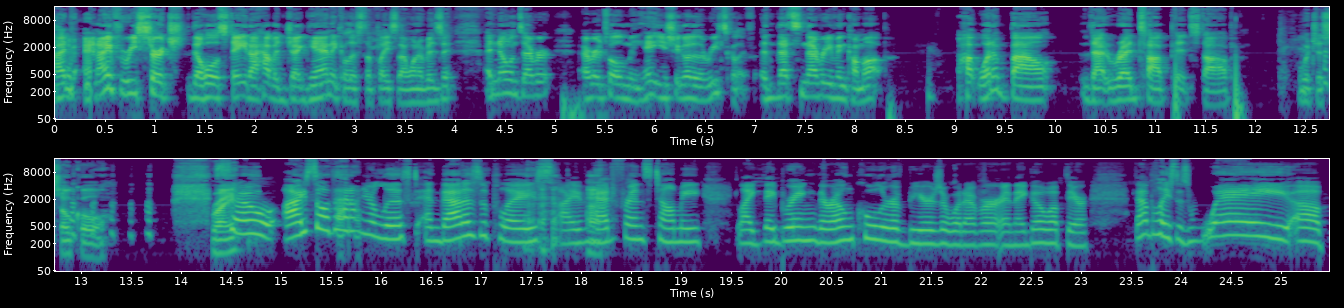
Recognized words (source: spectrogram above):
I, and I've researched the whole state. I have a gigantic list of places I want to visit, and no one's ever ever told me, "Hey, you should go to the Reececliff." And that's never even come up. How, what about that red top pit stop, which is so cool, right? So I saw that on your list, and that is a place I've uh. had friends tell me, like they bring their own cooler of beers or whatever, and they go up there. That place is way up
